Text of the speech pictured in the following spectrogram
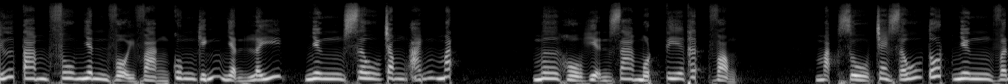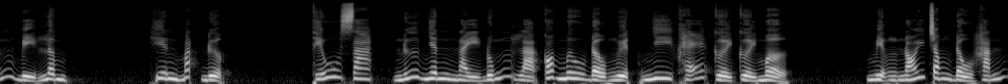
Chứ tam phu nhân vội vàng cung kính nhận lấy, nhưng sâu trong ánh mắt. Mơ hồ hiện ra một tia thất vọng. Mặc dù che giấu tốt nhưng vẫn bị lâm. Hiên bắt được. Thiếu ra, nữ nhân này đúng là có mưu đầu Nguyệt Nhi khẽ cười cười mở. Miệng nói trong đầu hắn.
